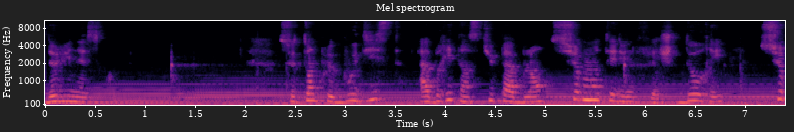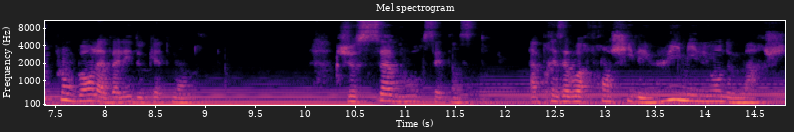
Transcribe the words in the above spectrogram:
de l'UNESCO. Ce temple bouddhiste abrite un stupa blanc surmonté d'une flèche dorée surplombant la vallée de Katmandou. Je savoure cet instant après avoir franchi les 8 millions de marches.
